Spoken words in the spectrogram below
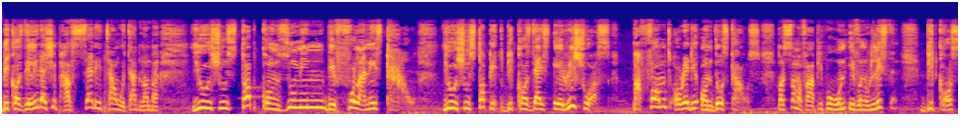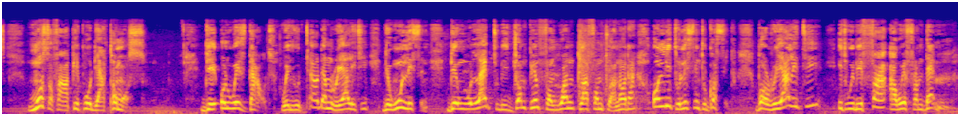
Because the leadership have said it down with that number. You should stop consuming the Fulani's cow. You should stop it because there is a rituals performed already on those cows. But some of our people won't even listen because most of our people, they are Thomas they always doubt. When you tell them reality, they won't listen. They would like to be jumping from one platform to another only to listen to gossip. But reality, it will be far away from them.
